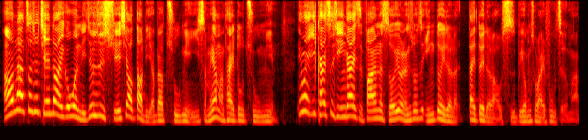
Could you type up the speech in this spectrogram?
好，那这就牵到一个问题，就是学校到底要不要出面，以什么样的态度出面？因为一开事情一开始发生的时候，有人说是营队的带队的老师不用出来负责嘛。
